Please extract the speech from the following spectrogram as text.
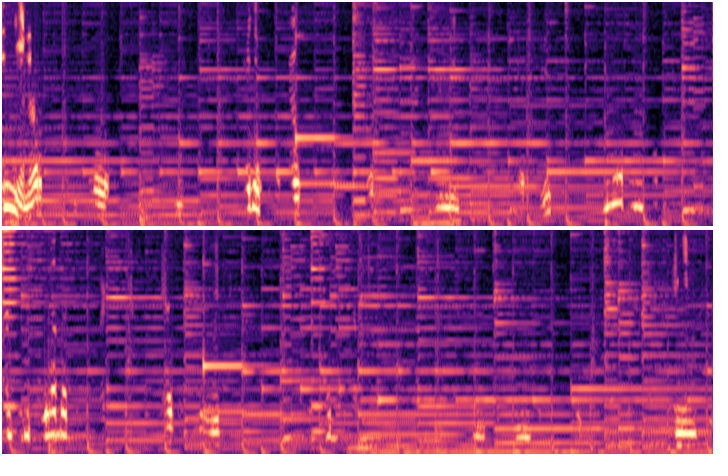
En mi honor, ella minimizar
